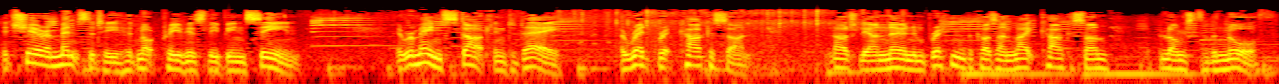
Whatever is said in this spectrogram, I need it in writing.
Its sheer immensity had not previously been seen. It remains startling today. A red brick Carcassonne, largely unknown in Britain because, unlike Carcassonne, it belongs to the north.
